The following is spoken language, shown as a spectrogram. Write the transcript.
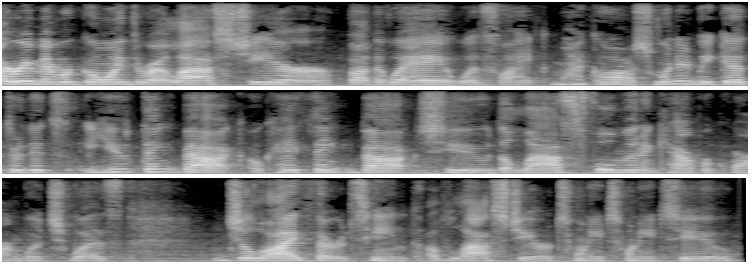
I remember going through it last year. By the way, it was like, my gosh, when did we go through this? You think back, okay, think back to the last full moon in Capricorn, which was July 13th of last year, 2022.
